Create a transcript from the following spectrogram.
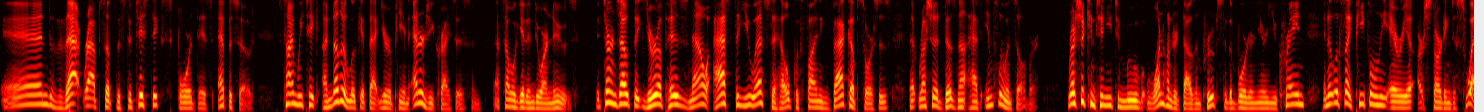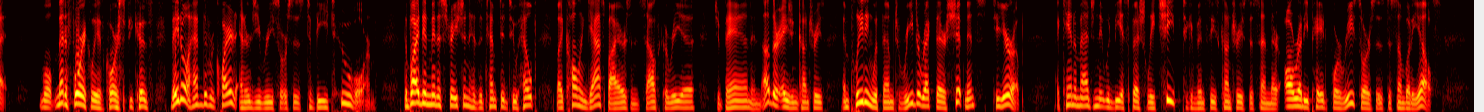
And that wraps up the statistics for this episode. It's time we take another look at that European energy crisis, and that's how we'll get into our news. It turns out that Europe has now asked the US to help with finding backup sources that Russia does not have influence over. Russia continued to move 100,000 troops to the border near Ukraine, and it looks like people in the area are starting to sweat. Well, metaphorically, of course, because they don't have the required energy resources to be too warm. The Biden administration has attempted to help by calling gas buyers in South Korea, Japan, and other Asian countries and pleading with them to redirect their shipments to Europe. I can't imagine it would be especially cheap to convince these countries to send their already paid for resources to somebody else.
